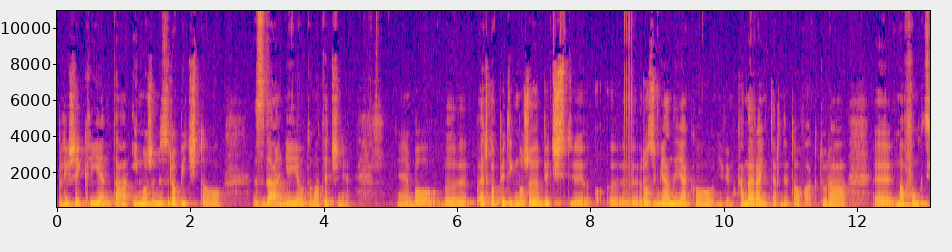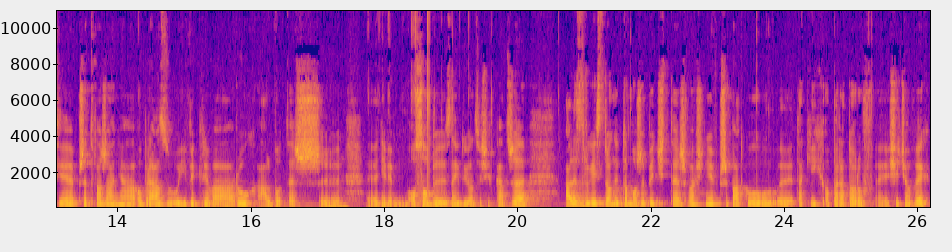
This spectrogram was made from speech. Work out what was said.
bliżej klienta i możemy zrobić to zdalnie i automatycznie. Nie? Bo edge computing może być e, e, rozumiany jako nie wiem, kamera internetowa, która ma funkcję przetwarzania obrazu i wykrywa ruch, albo też mhm. nie wiem, osoby znajdujące się w kadrze ale z drugiej strony to może być też właśnie w przypadku y, takich operatorów y, sieciowych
